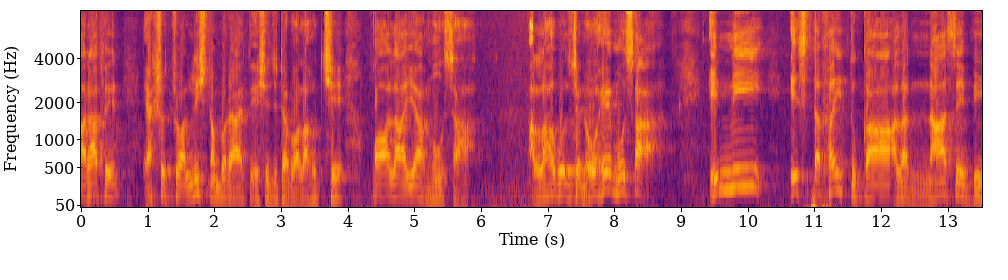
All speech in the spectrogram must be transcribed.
আরাফের একশো চুয়াল্লিশ নম্বর আয়াতে এসে যেটা বলা হচ্ছে কলায়া মুসা। আল্লাহ বলছেন ওহে মুসা, ইন্নি ইস্তাফাই তুকা আলা নাসে বি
